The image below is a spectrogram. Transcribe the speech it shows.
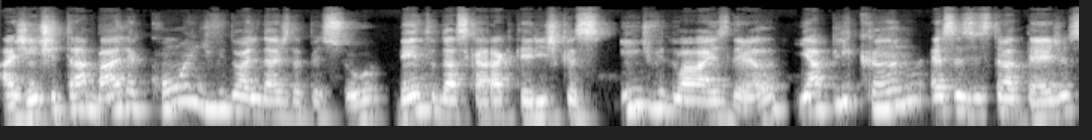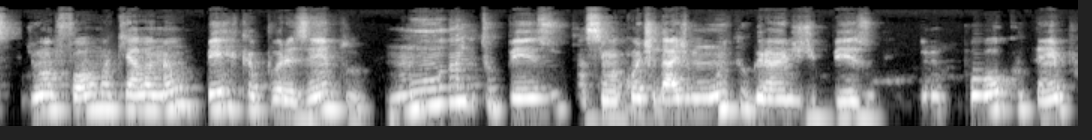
a gente trabalha com a individualidade da pessoa, dentro das características individuais dela, e aplicando essas estratégias de uma forma que ela não perca, por exemplo, muito peso, assim, uma quantidade muito grande de peso em pouco tempo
